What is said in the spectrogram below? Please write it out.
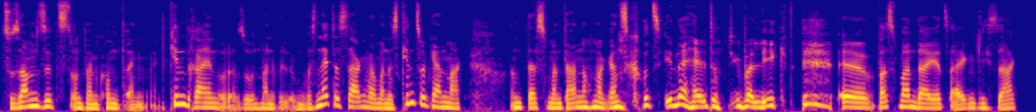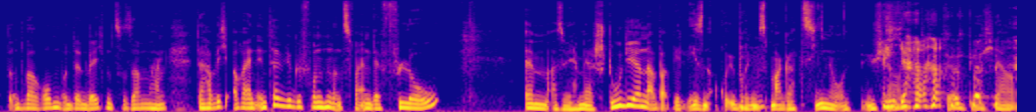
zusammensitzt und dann kommt ein, ein, Kind rein oder so und man will irgendwas Nettes sagen, weil man das Kind so gern mag und dass man da nochmal ganz kurz innehält und überlegt, äh, was man da jetzt eigentlich sagt und warum und in welchem Zusammenhang. Da habe ich auch ein Interview gefunden und zwar in der Flow Ähm, also wir haben ja Studien, aber wir lesen auch übrigens mhm. Magazine und Bücher, ja. und Hörbücher. Und,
